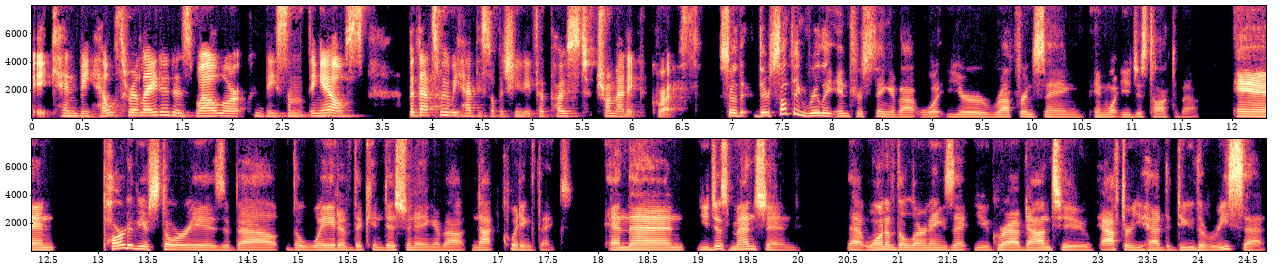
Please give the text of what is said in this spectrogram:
It can be health related as well, or it can be something else. But that's where we have this opportunity for post traumatic growth. So th- there's something really interesting about what you're referencing in what you just talked about. And part of your story is about the weight of the conditioning about not quitting things. And then you just mentioned that one of the learnings that you grabbed onto after you had to do the reset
